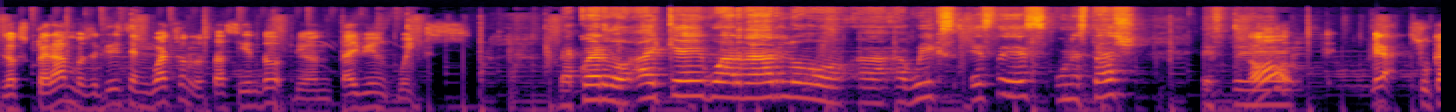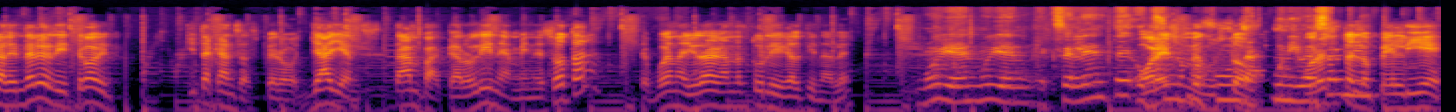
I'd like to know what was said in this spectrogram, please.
Lo esperamos de Christian Watson, lo está haciendo de Tyvion Wicks. De acuerdo, hay que guardarlo a, a Wicks. Este es un stash este... mira, su calendario de Detroit, quita Kansas, pero Giants, Tampa, Carolina, Minnesota, te pueden ayudar a ganar tu liga al final, ¿eh? Muy bien, muy bien, excelente. Por eso me gustó. Por eso te lo peleé.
